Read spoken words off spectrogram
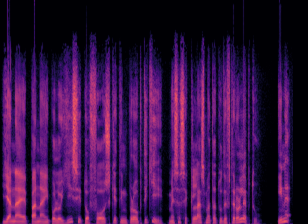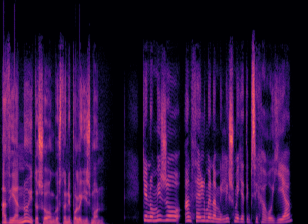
Για να επαναυπολογίσει το φως και την προοπτική μέσα σε κλάσματα του δευτερολέπτου. Είναι αδιανόητος ο όγκος των υπολογισμών. Και νομίζω, αν θέλουμε να μιλήσουμε για την ψυχαγωγία,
